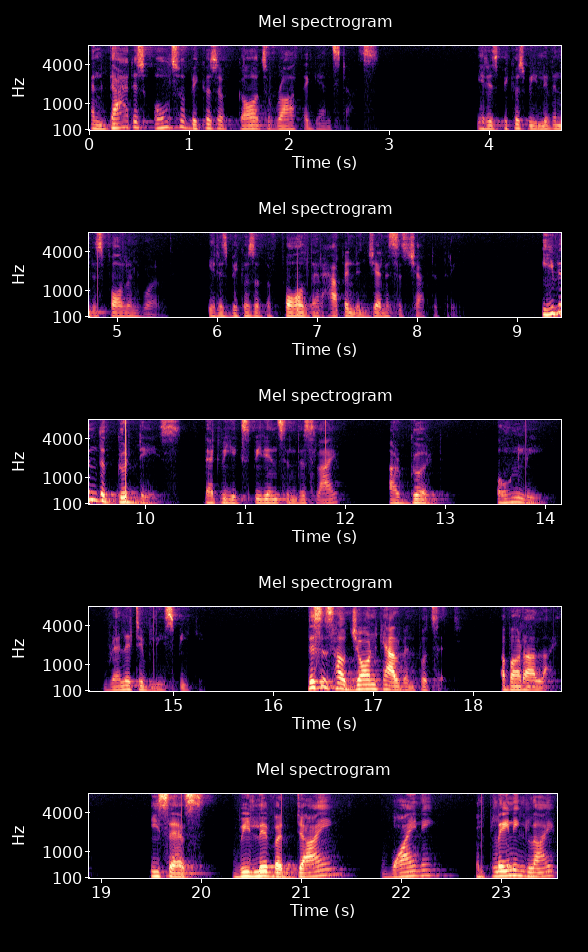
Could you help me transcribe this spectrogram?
And that is also because of God's wrath against us. It is because we live in this fallen world. It is because of the fall that happened in Genesis chapter 3. Even the good days that we experience in this life are good, only relatively speaking. This is how John Calvin puts it about our life. He says, We live a dying, whining, complaining life,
